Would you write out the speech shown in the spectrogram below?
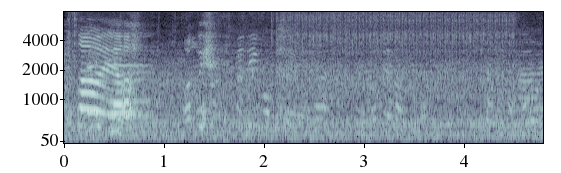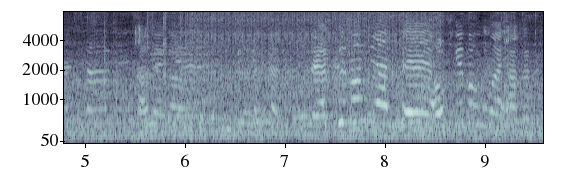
무서워요. 어떻게? 제가 큰 언니한테 어깨 동무에 가거든요.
